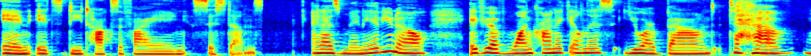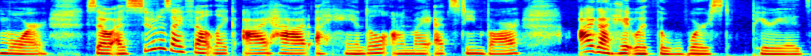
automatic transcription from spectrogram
in its detoxifying systems. And as many of you know, if you have one chronic illness, you are bound to have more. So, as soon as I felt like I had a handle on my Epstein Barr, I got hit with the worst periods.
